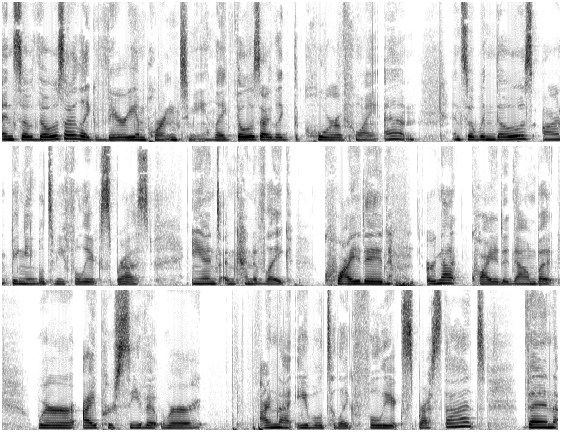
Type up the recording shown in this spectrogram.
And so those are like very important to me. Like those are like the core of who I am. And so when those aren't being able to be fully expressed and I'm kind of like quieted or not quieted down, but where I perceive it where I'm not able to like fully express that, then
